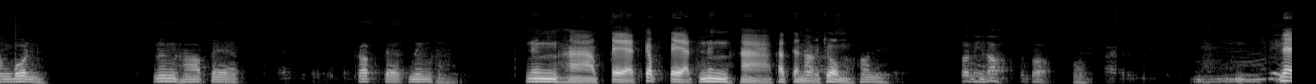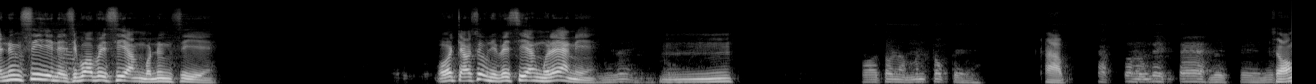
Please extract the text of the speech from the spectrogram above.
ข้างบน158กับ815 158กับ815ครับท่านผู้ชมเท่านี้ตอนนี้เนาะคุณพ่อเนี่ย14เนี่ยสิบ่เอาไปเสี่ยงบ่14โอ้เจ้าซุ่มนี่ไปเสี่ยงมื้อแรกนี่นี่เลยอืมพอตอนนั้นมันตกไปครับครับตัวนั้นเลขแปรเลขไปนี่สอง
